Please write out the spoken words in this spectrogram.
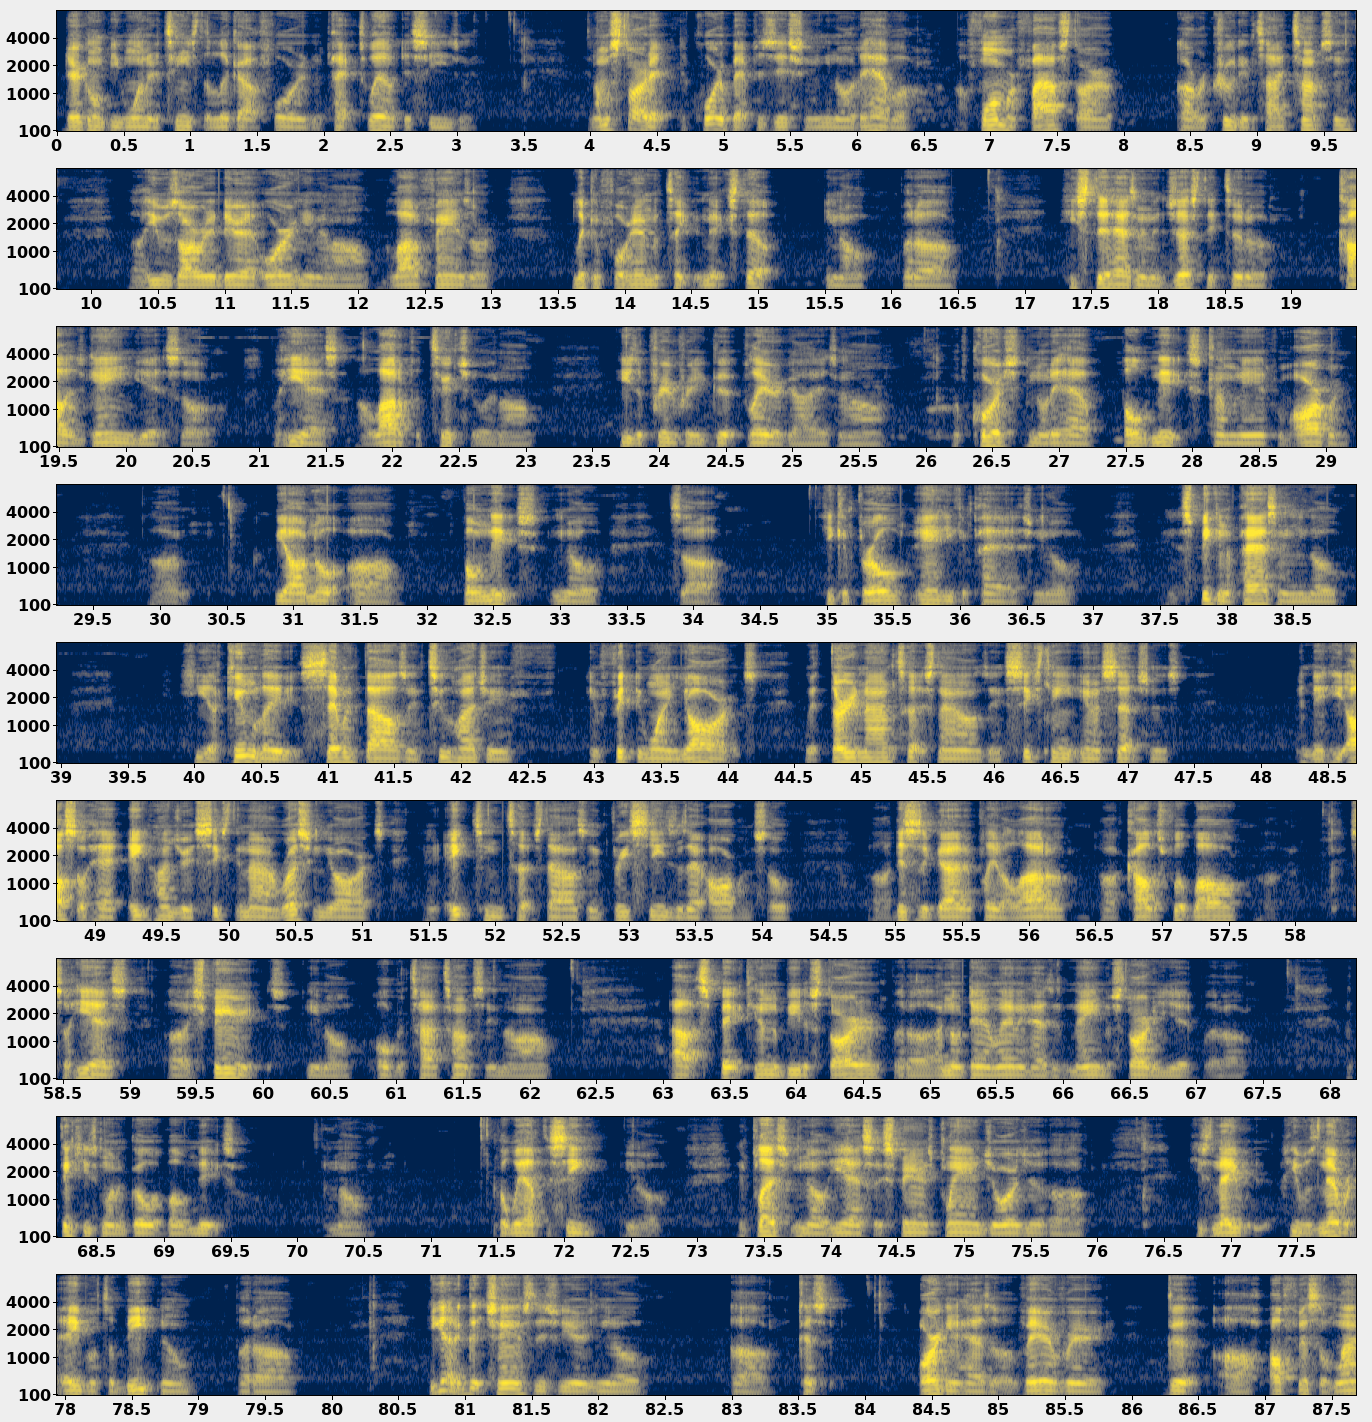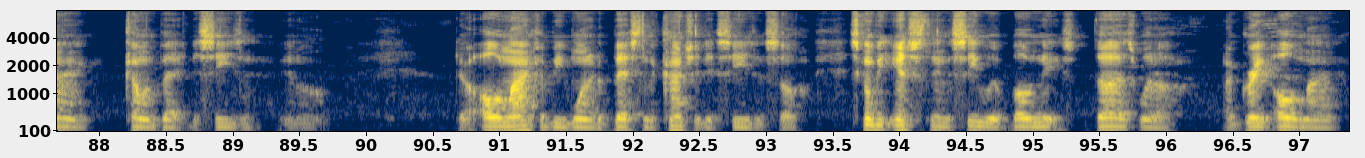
they're going to be one of the teams to look out for in the Pac-12 this season. And I'm gonna start at the quarterback position. You know, they have a, a former five-star uh, recruit in Ty Thompson uh, he was already there at Oregon, and um, a lot of fans are looking for him to take the next step. You know, but uh, he still hasn't adjusted to the college game yet. So, but he has a lot of potential, and um, he's a pretty pretty good player, guys. And um, of course, you know they have Bo Nix coming in from Auburn. Uh, we all know uh, Bo Nix. You know, so uh, he can throw and he can pass. You know, and speaking of passing, you know, he accumulated 7,251 yards with 39 touchdowns and 16 interceptions. And then he also had 869 rushing yards and 18 touchdowns in three seasons at Auburn. So uh, this is a guy that played a lot of uh, college football. Uh, so he has uh, experience, you know, over Ty Thompson. Um, I expect him to be the starter, but uh, I know Dan Lanning hasn't named a starter yet. But uh, I think he's going to go with Bo Nix you know. But we have to see, you know. And plus, you know, he has experience playing Georgia. Uh, he's he was never able to beat them, but uh, he got a good chance this year, you know, because uh, Oregon has a very, very good uh, offensive line coming back this season. You know, their O line could be one of the best in the country this season. So it's going to be interesting to see what Bo Nix does with a, a great O line.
